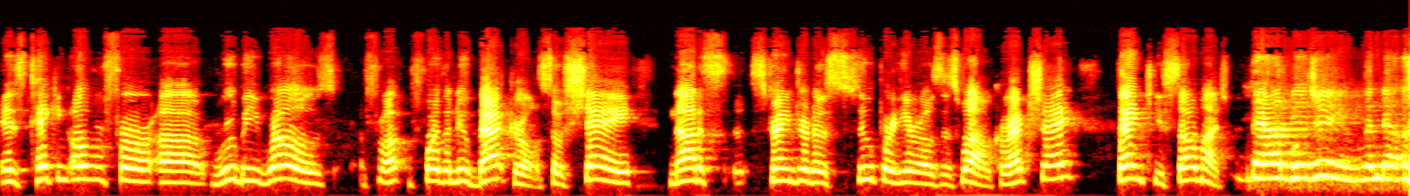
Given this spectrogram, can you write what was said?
is taking over for uh, Ruby Rose for, for the new Batgirl. So Shay, not a stranger to superheroes as well, correct, Shay? Thank you so much. That would be a dream, but no.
